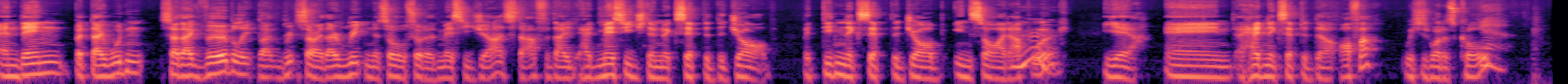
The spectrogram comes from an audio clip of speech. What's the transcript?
and then but they wouldn't. So they verbally like sorry they written it's all sort of messenger stuff. They had messaged and accepted the job, but didn't accept the job inside Mm. Upwork. Yeah, and hadn't accepted the offer, which is what it's called. Yeah.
